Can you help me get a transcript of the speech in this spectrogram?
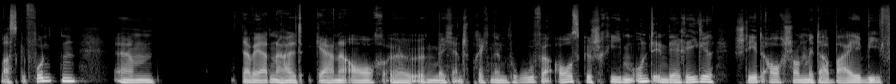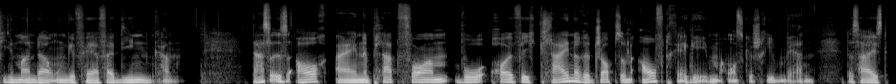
was gefunden. Ähm, da werden halt gerne auch äh, irgendwelche entsprechenden Berufe ausgeschrieben und in der Regel steht auch schon mit dabei, wie viel man da ungefähr verdienen kann. Das ist auch eine Plattform, wo häufig kleinere Jobs und Aufträge eben ausgeschrieben werden. Das heißt,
